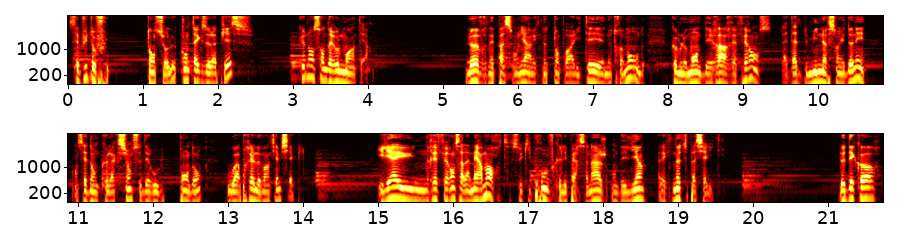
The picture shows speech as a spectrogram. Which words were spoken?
C'est plutôt flou, tant sur le contexte de la pièce que dans son déroulement interne. L'œuvre n'est pas son lien avec notre temporalité et notre monde, comme le monde des rares références. La date de 1900 est donnée. On sait donc que l'action se déroule pendant ou après le XXe siècle. Il y a une référence à la mer morte, ce qui prouve que les personnages ont des liens avec notre spatialité. Le décor,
